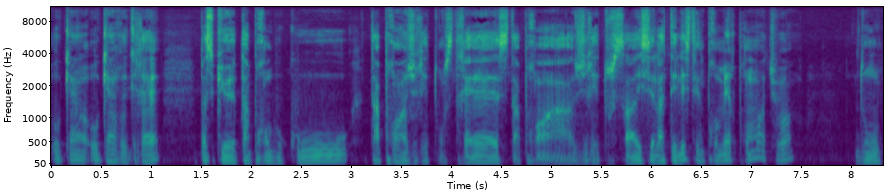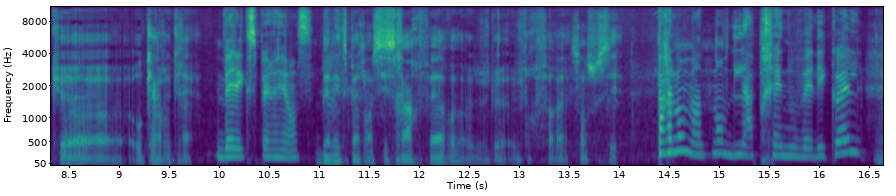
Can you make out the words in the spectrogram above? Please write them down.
aucun, aucun regret, parce que t'apprends beaucoup, t'apprends à gérer ton stress, t'apprends à gérer tout ça. Et c'est la télé, c'était une première pour moi, tu vois. Donc euh, aucun regret. Belle expérience. Belle expérience. Si ce sera à refaire, euh, je, le, je le referai sans souci. Parlons maintenant de l'après nouvelle école. Ouais.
